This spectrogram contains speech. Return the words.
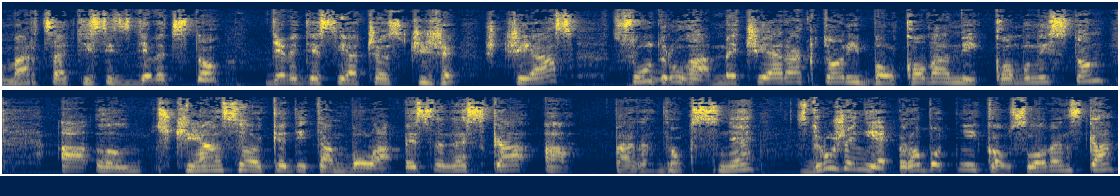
marca 1996, čiže z čias súdruha Mečiara, ktorý bol kovaný komunistom a um, z čias, kedy tam bola sns a paradoxne Združenie robotníkov Slovenska,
